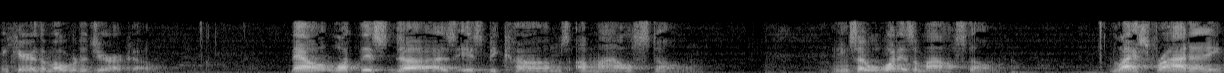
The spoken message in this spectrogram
and carry them over to Jericho. Now, what this does is becomes a milestone. And you can say, well, what is a milestone? Last Friday,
